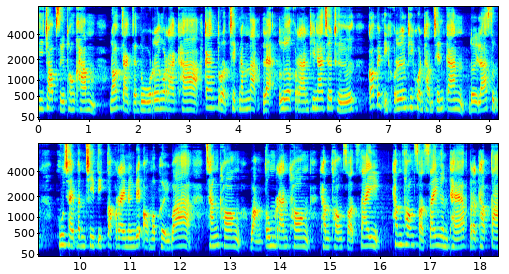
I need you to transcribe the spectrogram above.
ที่ชอบซื้อทองคำนอกจากจะดูเรื่องราคา การตรวจเช็คน้ำหนัก และเลือกร้านที่น่าเชื่อถือ ก็เป็นอีกเรื่องที่ควรทำเช่นกัน โดยล่าสุดผู้ใช้บัญชีติ๊กตอกรายหนึ่งได้ออกมาเผยว่า ช่างทอง หวังต้มร้านทองทำทองสอดไส้ ทำทองสอดไส้เงินแท้ประทับตา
